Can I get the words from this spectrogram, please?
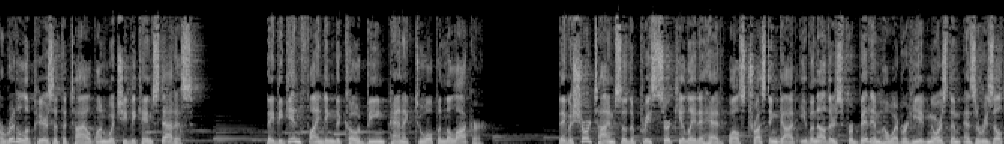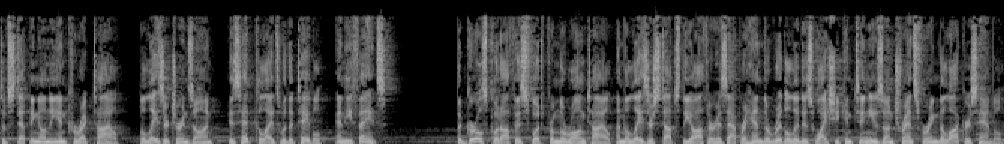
a riddle appears at the tile on which he became status. They begin finding the code being panicked to open the locker. They've a short time so the priests circulate ahead whilst trusting God even others forbid him however he ignores them as a result of stepping on the incorrect tile. The laser turns on, his head collides with a table, and he faints. The girls put off his foot from the wrong tile and the laser stops the author has apprehend the riddle it is why she continues on transferring the locker's handle.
